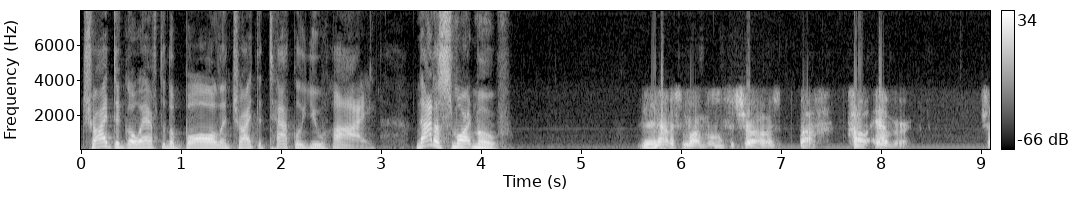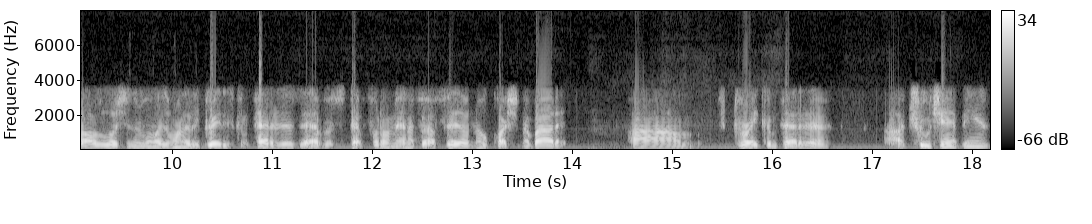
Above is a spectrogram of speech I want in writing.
tried to go after the ball and tried to tackle you high. Not a smart move. Not a smart move for Charles. But however, Charles Woodson is one, of the greatest competitors that ever stepped foot on the NFL field. No question about it. Um, great competitor, uh, true champion.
